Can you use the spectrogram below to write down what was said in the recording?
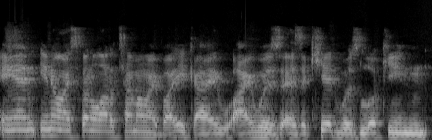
And you know, I spent a lot of time on my bike. I I was as a kid was looking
